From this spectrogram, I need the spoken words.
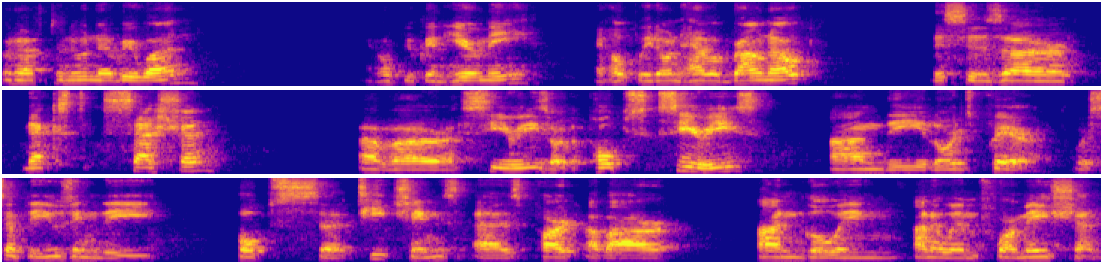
Good afternoon, everyone. I hope you can hear me. I hope we don't have a brownout. This is our next session of our series, or the Pope's series, on the Lord's Prayer. We're simply using the Pope's uh, teachings as part of our ongoing Anawim formation.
